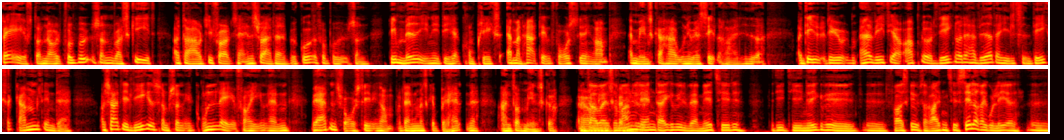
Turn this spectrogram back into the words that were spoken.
bagefter, når forbrydelsen var sket, og drage de folk til ansvar, der havde begået forbrydelsen. Det er med ind i det her kompleks, at man har den forestilling om, at mennesker har universelle rettigheder. Og det, det er jo meget vigtigt at opnå det. Det er ikke noget, der har været der hele tiden. Det er ikke så gammelt endda. Og så har det ligget som sådan et grundlag for en eller anden verdensforestilling om, hvordan man skal behandle andre mennesker. Men der er jo altså mange lande, der ikke vil være med til det, fordi de ikke vil øh, fraskrive sig retten til selv at regulere, øh,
